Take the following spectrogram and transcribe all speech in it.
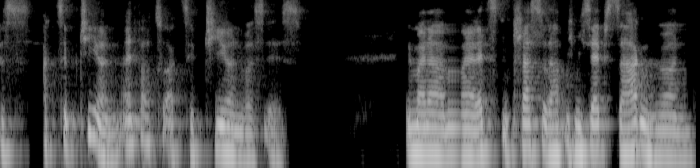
es akzeptieren, einfach zu akzeptieren, was ist in meiner, meiner letzten Klasse, da habe ich mich selbst sagen hören,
